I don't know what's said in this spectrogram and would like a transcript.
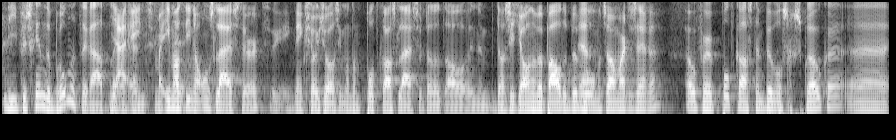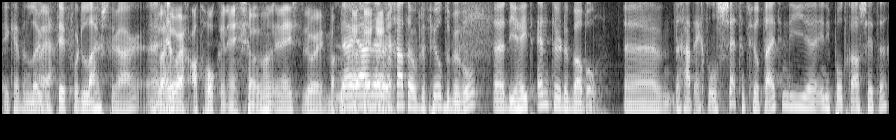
die verschillende bronnen te Ja, raadplegen. eens. Maar iemand die naar ons luistert, ik denk sowieso als iemand een podcast luistert, dat het al in een, dan zit je al in een bepaalde bubbel, Ja. om het zo maar te zeggen. Over podcast en bubbels gesproken. eh, ik heb een leuke Oh ja. tip voor de luisteraar. Het is Eh, wel en- heel erg ad hoc ineens, zo, ineens erdoor. Maar goed, nou ga ja, nee, het gaat over de filterbubbel. Eh, die heet Enter the Bubble. Er gaat echt ontzettend veel tijd in die, in die podcast zitten.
